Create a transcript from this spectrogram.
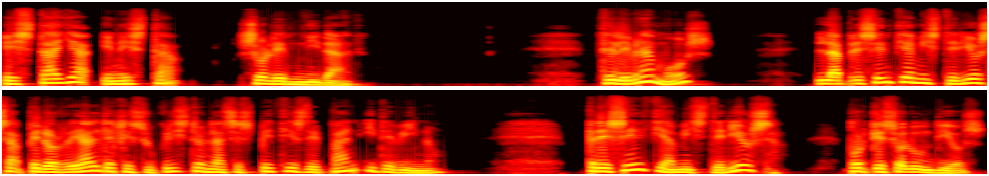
estalla en esta solemnidad. Celebramos la presencia misteriosa pero real de Jesucristo en las especies de pan y de vino presencia misteriosa, porque solo un Dios,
